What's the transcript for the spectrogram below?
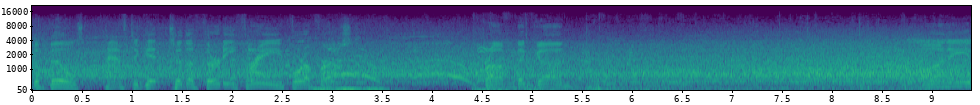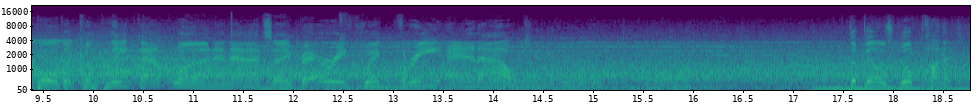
The Bills have to get to the 33 for a first. From the gun. Unable to complete that one, and that's a very quick three and out. The Bills will punt it.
